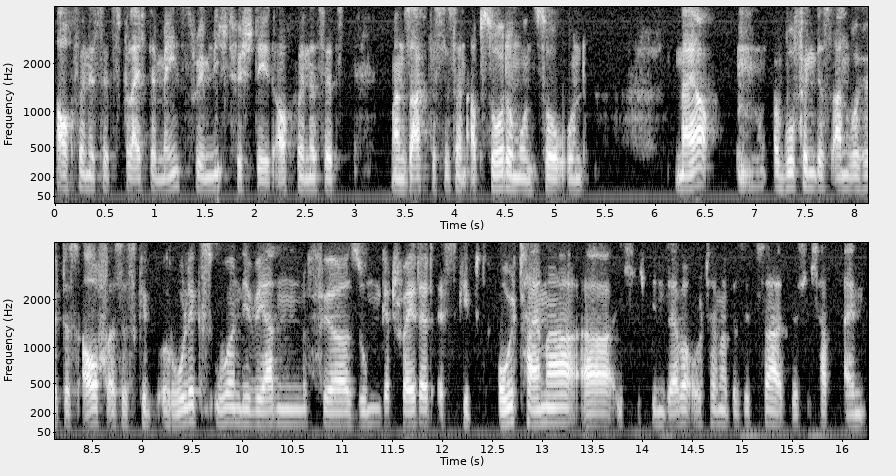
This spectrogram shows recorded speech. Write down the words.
auch wenn es jetzt vielleicht der Mainstream nicht versteht, auch wenn es jetzt, man sagt, es ist ein Absurdum und so und naja, wo fängt es an, wo hört das auf? Also es gibt Rolex-Uhren, die werden für Summen getradet. Es gibt Oldtimer. Äh, ich, ich, bin selber Oldtimer-Besitzer. Ich habe ein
